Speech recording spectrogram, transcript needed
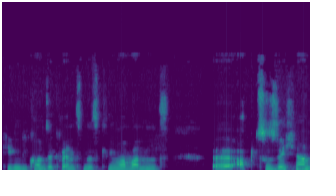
gegen die Konsequenzen des Klimawandels äh, abzusichern.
